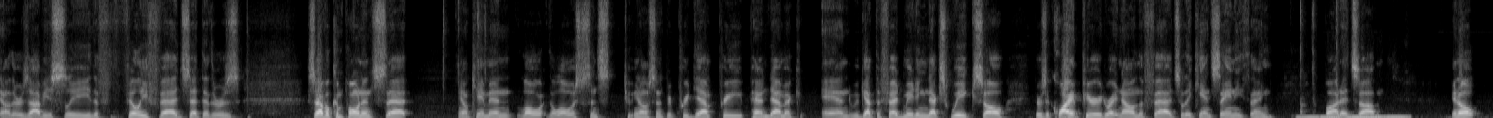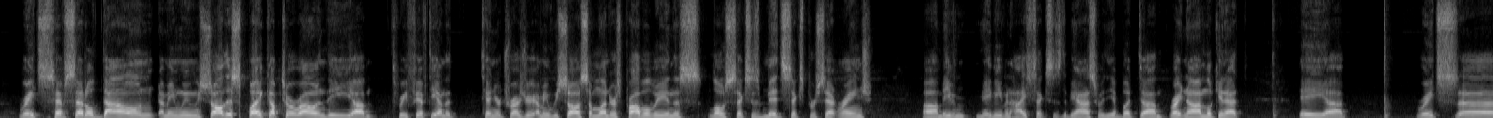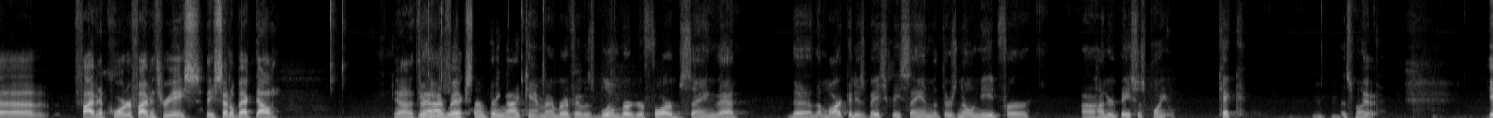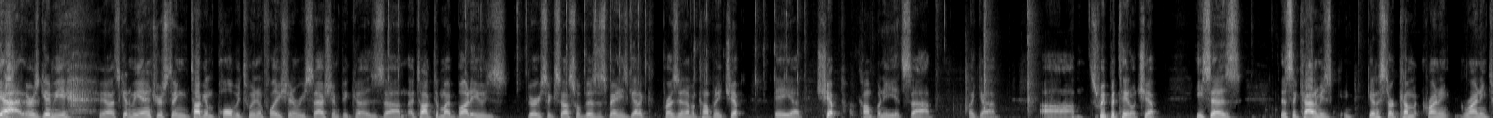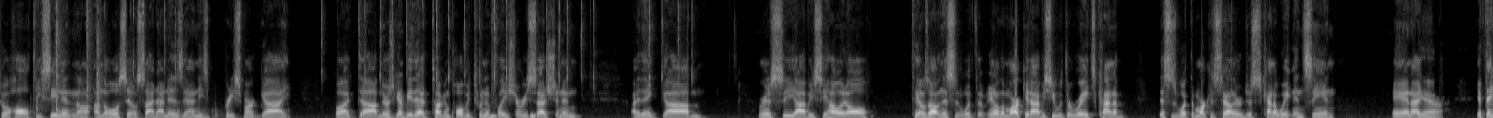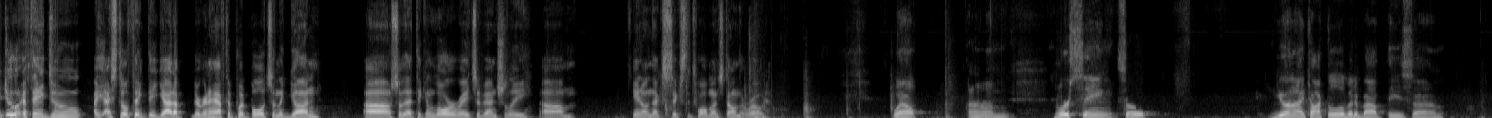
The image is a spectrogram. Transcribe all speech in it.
you know, there's obviously the Philly Fed said that there's several components that you know came in lower the lowest since you know since pre pre pandemic, and we've got the Fed meeting next week. So there's a quiet period right now in the Fed, so they can't say anything. But it's um, you know, rates have settled down. I mean, when we saw this spike up to around the um, 350 on the 10 year treasury, I mean, we saw some lenders probably in this low sixes, mid 6% range um, even maybe even high sixes to be honest with you. But um, right now I'm looking at a uh, rates uh, five and a quarter, five and three eighths. They settle back down. You know, on a Yeah, I read fix. something, I can't remember if it was Bloomberg or Forbes saying that the, the market is basically saying that there's no need for a hundred basis point kick this month. Yeah, there's going to be, you know, it's going to be an interesting tug and pull between inflation and recession because um, I talked to my buddy who's very successful businessman. He's got a president of a company, chip, a uh, chip company. It's uh, like a uh, sweet potato chip. He says this economy is going to start coming grinding, grinding to a halt. He's seen it the, on the wholesale side on his end. He's a pretty smart guy, but um, there's going to be that tug and pull between inflation and recession, and I think um, we're going to see obviously how it all tails out. And this is what the you know the market obviously with the rates kind of this is what the market's telling. They're just kind of waiting and seeing. And I Yeah, if they do if they do I, I still think they gotta they're gonna have to put bullets in the gun uh, so that they can lower rates eventually. Um, you know, next six to twelve months down the road. well, um, we're seeing, so you and I talked a little bit about these, um,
